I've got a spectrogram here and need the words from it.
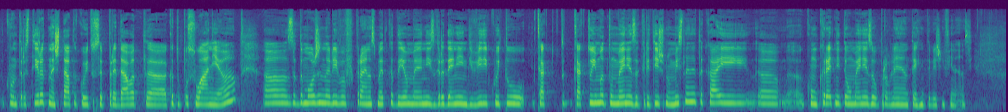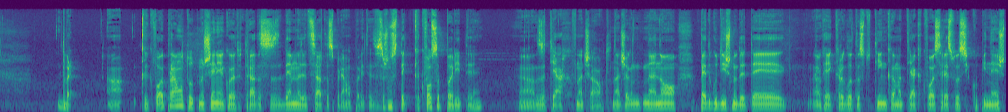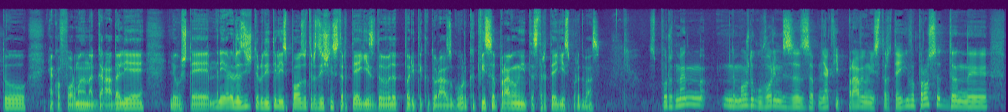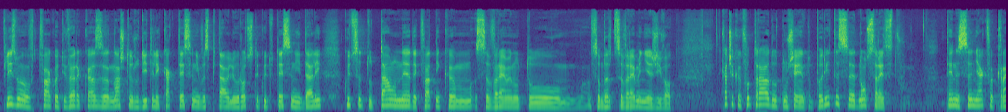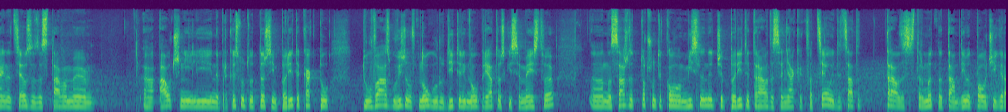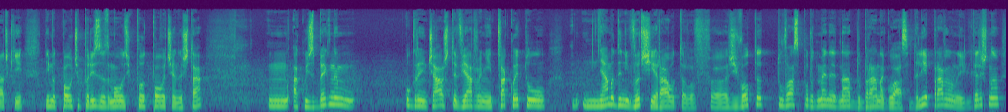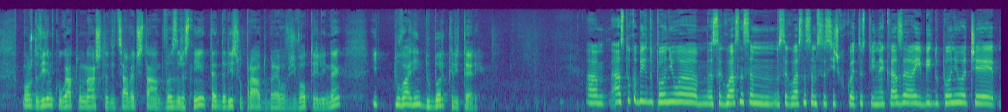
контрастират нещата, които се предават а, като послания, а, за да може, нали, в крайна сметка да имаме изградени индивиди, които както, както имат умения за критично мислене, така и а, конкретните умения за управление на техните лични финанси. Добре. А, какво е правилното отношение, което трябва да създадем на децата спрямо парите? Всъщност, какво са парите а, за тях в началото? Значи, на едно 5 годишно дете окей, okay, кръглата стотинка, ама тя какво е средство да си купи нещо, някаква форма на награда ли е, или въобще нали, различните родители използват различни стратегии, за да въведат парите като разговор. Какви са правилните стратегии според вас? Според мен не може да говорим за, за някакви правилни стратегии. Въпросът е да не влизаме в това, което Ивера каза, нашите родители, как те са ни възпитавали, уроците, които те са ни дали, които са тотално неадекватни към съвременното, съвременния живот. Така че какво трябва да е отношението? Парите са едно средство. Те не са някаква крайна цел, за да ставаме а, алчни или непрекъснато да търсим парите, както това аз го виждам в много родители, много приятелски семейства, насаждат точно такова мислене, че парите трябва да са някаква цел и децата трябва да се стремат на там, да имат повече играчки, да имат повече пари, за да могат да си купуват повече неща. Ако избегнем ограничаващите вярвания, това, което няма да ни върши работа в живота, това според мен е една добра нагласа. Дали е правилна или грешна, може да видим, когато нашите деца вече станат възрастни, те дали се оправят добре в живота или не. И това е един добър критерий. Аз тук бих допълнила, съгласна съм, съгласна съм с всичко, което стои не каза и бих допълнила, че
